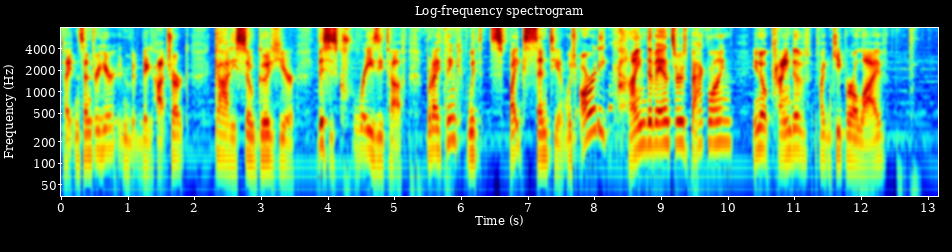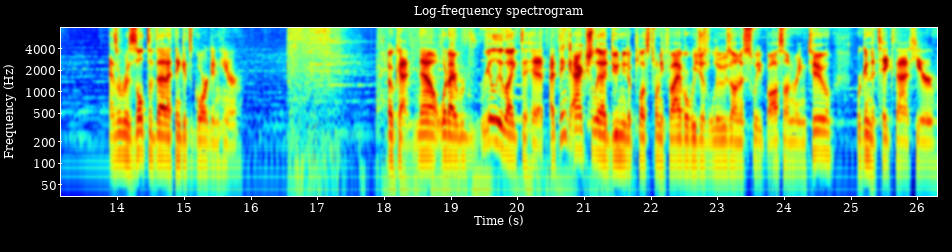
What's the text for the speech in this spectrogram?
Titan Sentry here, Big Hot Shark. God, he's so good here. This is crazy tough, but I think with Spike Sentient, which already kind of answers backline, you know, kind of, if I can keep her alive. As a result of that, I think it's Gorgon here. Okay, now what I would really like to hit, I think actually I do need a plus 25 or we just lose on a sweet boss on ring 2. We're going to take that here.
